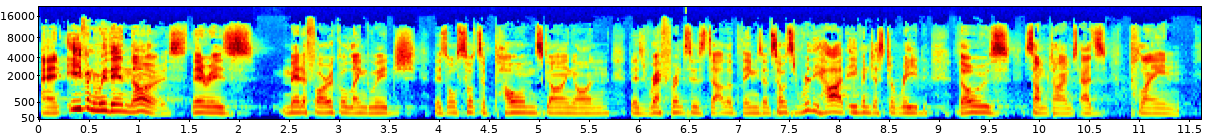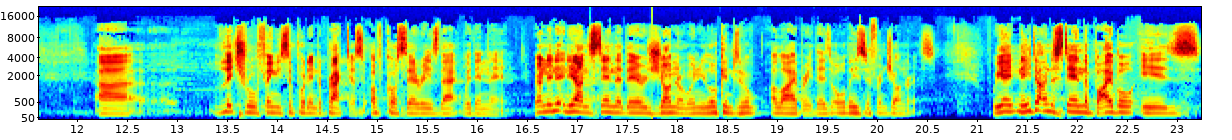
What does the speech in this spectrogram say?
And even within those, there is metaphorical language. There's all sorts of poems going on. There's references to other things. And so it's really hard even just to read those sometimes as plain, uh, literal things to put into practice. Of course, there is that within there. We need to understand that there is genre. When you look into a library, there's all these different genres. We need to understand the Bible is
